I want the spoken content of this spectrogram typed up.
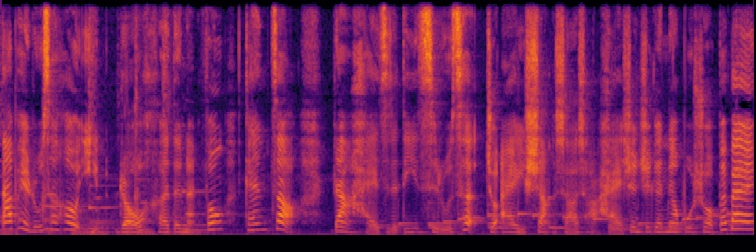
搭配如厕后以柔和的暖风干燥，让孩子的第一次如厕就爱上小小孩，甚至跟尿布说拜拜。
